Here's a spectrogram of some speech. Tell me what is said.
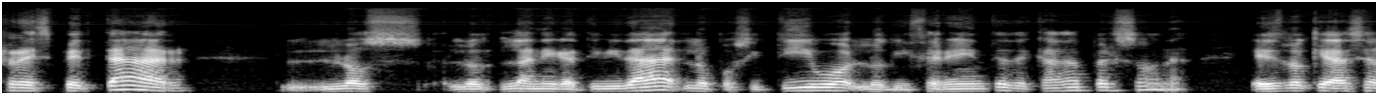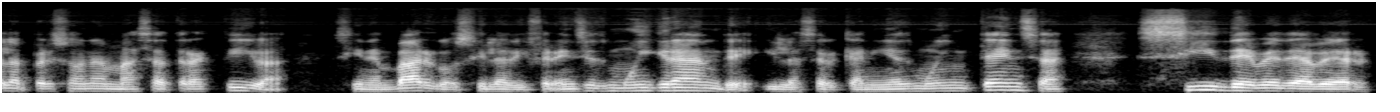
respetar los, la negatividad, lo positivo, lo diferente de cada persona es lo que hace a la persona más atractiva. Sin embargo, si la diferencia es muy grande y la cercanía es muy intensa, sí debe de haber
